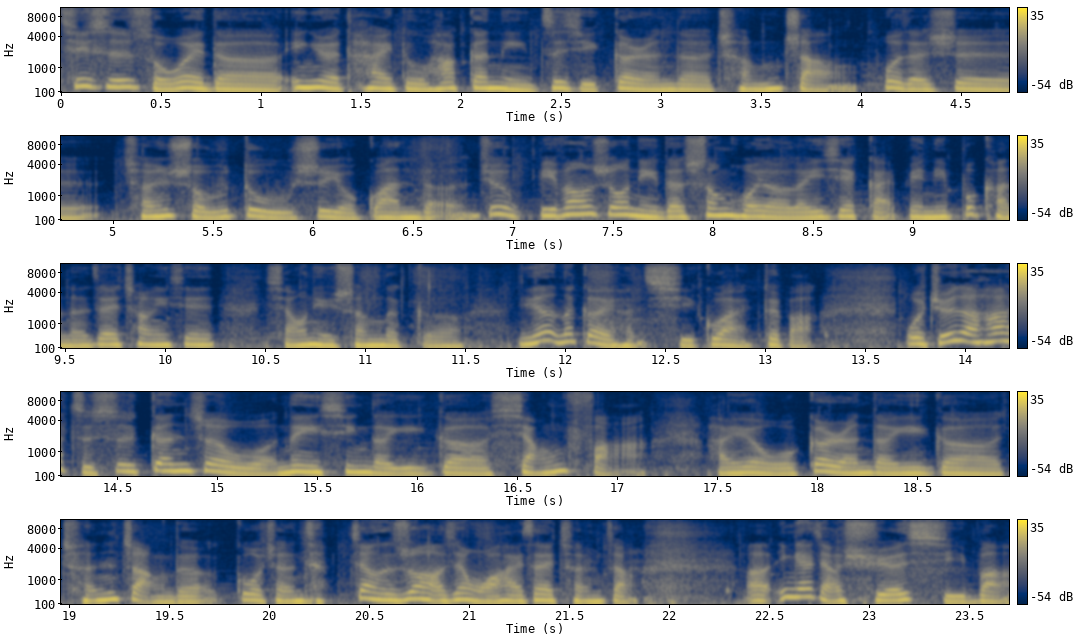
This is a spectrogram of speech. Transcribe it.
其实所谓的音乐态度，它跟你自己个人的成长或者是成熟度是有关的。就比方说，你的生活有了一些改变，你不可能再唱一些小女生的歌，你的那个也很奇怪，对吧？我觉得它只是跟着我内心的一个想法，还有我个人的一个成长的过程。这样子说，好像我还在成长。呃，应该讲学习吧，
